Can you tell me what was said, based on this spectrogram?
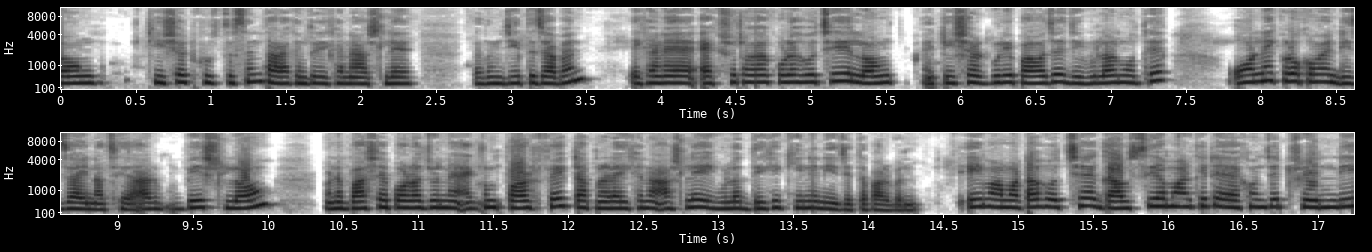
লং টি শার্ট খুঁজতেছেন, তারা কিন্তু এখানে আসলে একদম জিতে যাবেন। এখানে একশো টাকা করে হচ্ছে লং টি শার্ট গুলি পাওয়া যায়, যেগুলোর মধ্যে অনেক রকমের ডিজাইন আছে। আর বেশ লং মানে বাসায় পরার জন্য একদম পারফেক্ট আপনারা এখানে আসলে এগুলো দেখে কিনে নিয়ে যেতে পারবেন। এই মামাটা হচ্ছে গাউসিয়া মার্কেটে এখন যে ট্রেন্ডি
